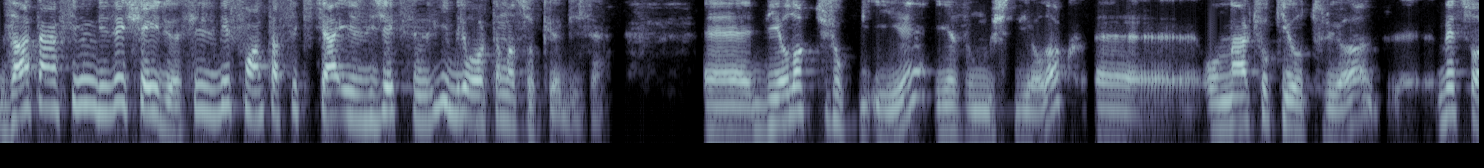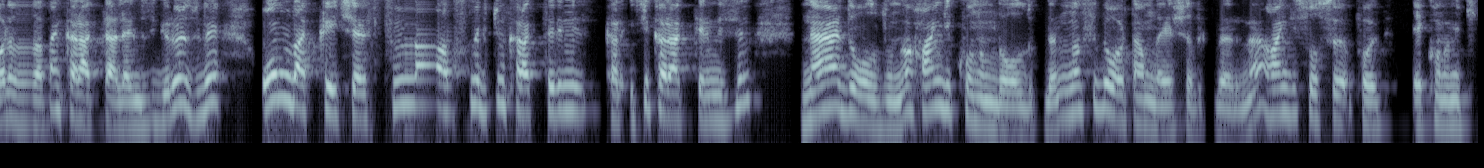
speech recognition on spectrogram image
Zaten film bize şey diyor, siz bir fantastik hikaye izleyeceksiniz gibi bir ortama sokuyor bize. E, diyalog çok iyi yazılmış diyalog. E, onlar çok iyi oturuyor ve sonra zaten karakterlerimizi görüyoruz ve 10 dakika içerisinde aslında bütün karakterimiz iki karakterimizin nerede olduğunu, hangi konumda olduklarını, nasıl bir ortamda yaşadıklarını, hangi sosyoekonomik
